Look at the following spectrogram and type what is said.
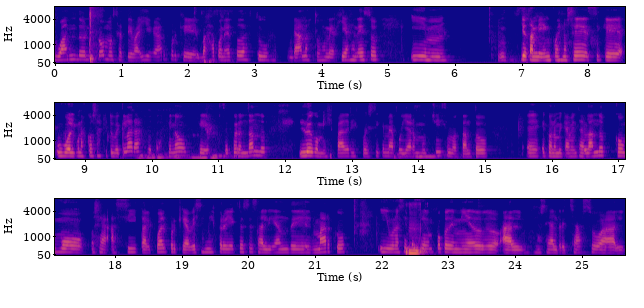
cuándo ni cómo, o sea, te va a llegar porque vas a poner todas tus ganas, tus energías en eso. Y mm, yo también, pues no sé, sí que hubo algunas cosas que tuve claras, otras que no, que se fueron dando. Luego mis padres, pues sí que me apoyaron muchísimo, tanto eh, económicamente hablando, como, o sea, así tal cual, porque a veces mis proyectos se salían del marco y uno siempre tiene un poco de miedo al, no sé, al rechazo, al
